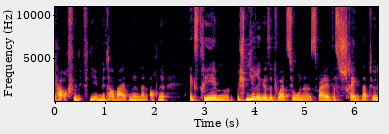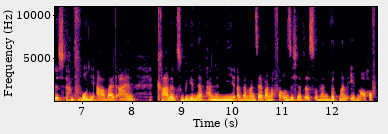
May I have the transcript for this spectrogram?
ja auch für die, für die Mitarbeitenden dann auch eine extrem schwierige Situation ist, weil das schränkt natürlich irgendwo die Arbeit ein, gerade zu Beginn der Pandemie, äh, wenn man selber noch verunsichert ist und dann wird man eben auch auf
